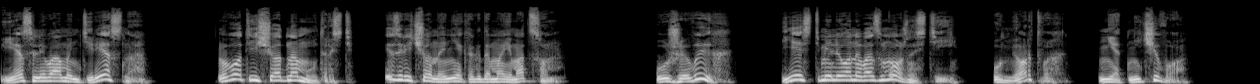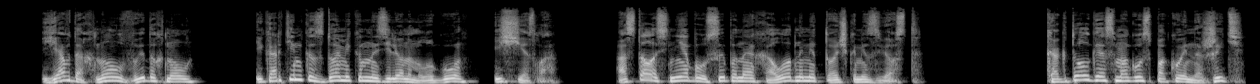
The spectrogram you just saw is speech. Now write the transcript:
Если вам интересно, вот еще одна мудрость, изреченная некогда моим отцом. У живых есть миллионы возможностей, у мертвых нет ничего». Я вдохнул, выдохнул, и картинка с домиком на зеленом лугу исчезла осталось небо, усыпанное холодными точками звезд. Как долго я смогу спокойно жить,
